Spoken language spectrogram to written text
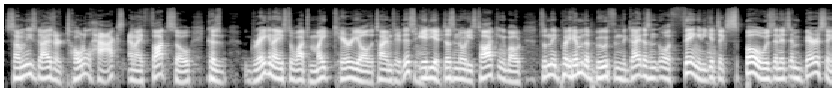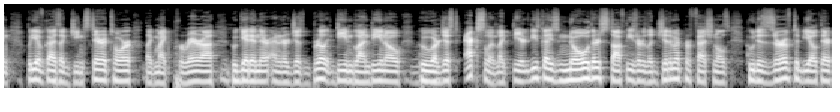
Some of these guys are total hacks, and I thought so because Greg and I used to watch Mike Carey all the time. Say this oh. idiot doesn't know what he's talking about. So then they put him in the booth, and the guy doesn't know a thing, and he gets exposed, and it's embarrassing. But you have guys like Gene Steratore, like Mike Pereira, mm-hmm. who get in there and are just brilliant. Dean Blandino, who are just excellent. Like these guys know their stuff. These are legitimate professionals who deserve to be out there,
